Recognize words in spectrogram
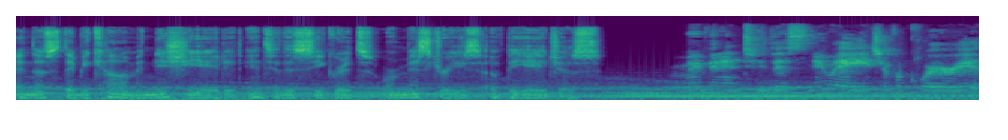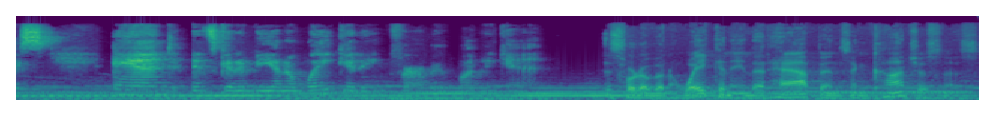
and thus they become initiated into the secrets or mysteries of the ages. We're moving into this new age of Aquarius, and it's going to be an awakening for everyone again. It's sort of an awakening that happens in consciousness.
